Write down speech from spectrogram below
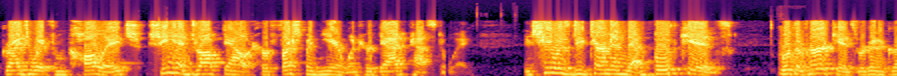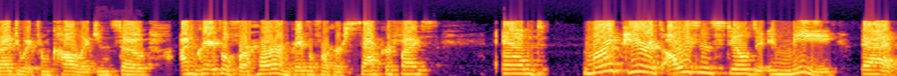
graduate from college. She had dropped out her freshman year when her dad passed away. And she was determined that both kids, both of her kids, were going to graduate from college. And so I'm grateful for her. I'm grateful for her sacrifice. And my parents always instilled in me that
